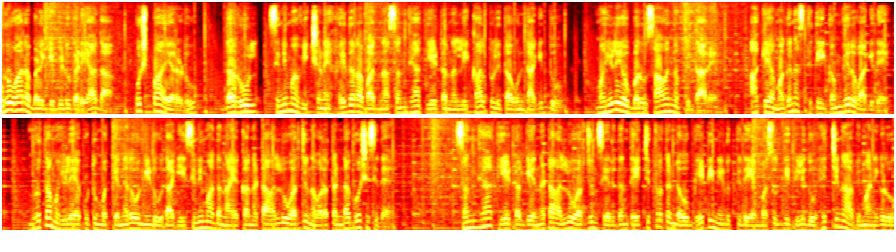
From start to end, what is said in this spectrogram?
ಗುರುವಾರ ಬೆಳಗ್ಗೆ ಬಿಡುಗಡೆಯಾದ ಪುಷ್ಪ ಎರಡು, ದ ರೂಲ್ ಸಿನಿಮಾ ವೀಕ್ಷಣೆ ಹೈದರಾಬಾದ್ನ ಸಂಧ್ಯಾ ಥಿಯೇಟರ್ನಲ್ಲಿ ಕಾಲ್ತುಳಿತ ಉಂಟಾಗಿದ್ದು, ಮಹಿಳೆಯೊಬ್ಬರು ಸಾವನ್ನಪ್ಪಿದ್ದಾರೆ. ಆಕೆಯ ಮಗನ ಸ್ಥಿತಿ ಗಂಭೀರವಾಗಿದೆ. ಮೃತ ಮಹಿಳೆಯ ಕುಟುಂಬಕ್ಕೆ ನೆರವು ನೀಡುವುದಾಗಿ ಸಿನಿಮಾದ ನಾಯಕ ನಟ ಅಲ್ಲು ಅರ್ಜುನ್ ಅವರ ತಂಡ ಘೋಷಿಸಿದೆ. ಸಂಧ್ಯಾ ಥಿಯೇಟರ್ಗೆ ನಟ ಅಲ್ಲು ಅರ್ಜುನ್ ಸೇರಿದಂತೆ ಚಿತ್ರತಂಡವು ಭೇಟಿ ನೀಡುತ್ತಿದೆ ಎಂಬ ಸುದ್ದಿ ತಿಳಿದು ಹೆಚ್ಚಿನ ಅಭಿಮಾನಿಗಳು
